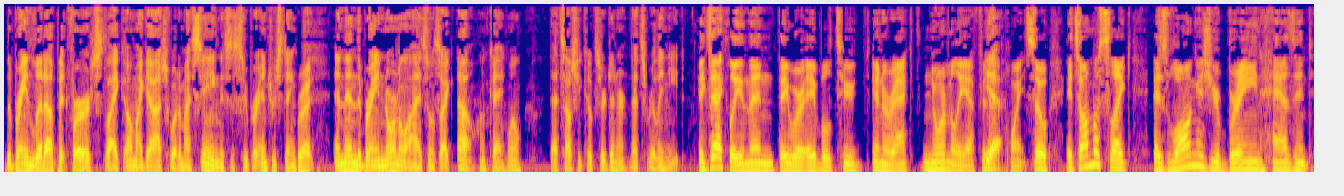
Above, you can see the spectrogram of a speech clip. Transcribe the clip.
the brain lit up at first, like, "Oh my gosh, what am I seeing? This is super interesting." Right. And then the brain normalized and was like, "Oh, okay, well." That's how she cooks her dinner. That's really neat. Exactly. And then they were able to interact normally after Yeah. that point. So it's almost like as long as your brain hasn't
